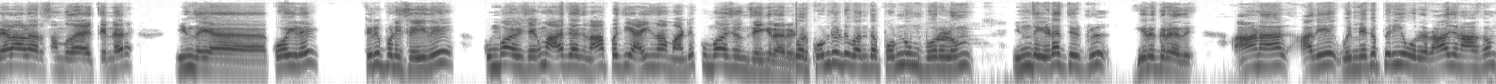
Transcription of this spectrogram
வேளாளர் சமுதாயத்தினர் இந்த கோயிலை திருப்பணி செய்து கும்பாபிஷேகம் ஆயிரத்தி தொள்ளாயிரத்தி நாற்பத்தி ஐந்தாம் ஆண்டு கும்பாபிஷேகம் செய்கிறார் இவர் கொண்டுட்டு வந்த பொண்ணும் பொருளும் இந்த இடத்திற்குள் இருக்கிறது. ஆனால் அதே மிகப்பெரிய ஒரு ராஜநாகம்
